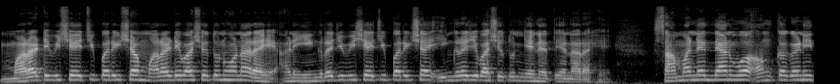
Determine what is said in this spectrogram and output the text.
मराठी विषयाची परीक्षा मराठी भाषेतून होणार आहे आणि इंग्रजी विषयाची परीक्षा इंग्रजी भाषेतून घेण्यात येणार आहे. सामान्य ज्ञान व अंकगणित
